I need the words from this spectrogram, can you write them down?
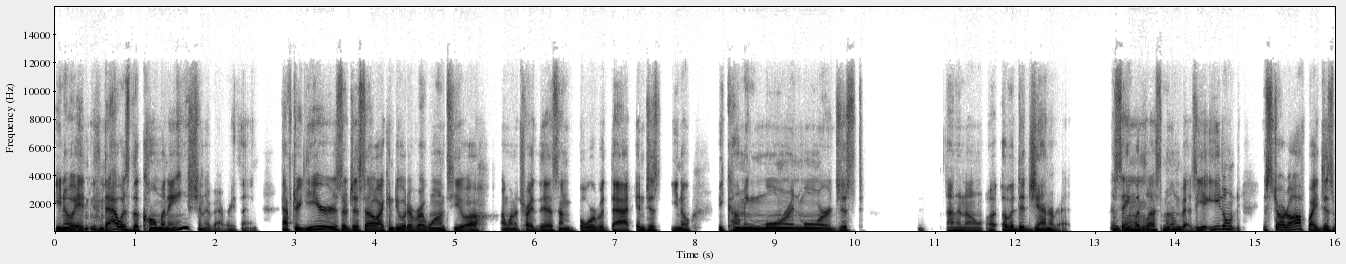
You know it that was the culmination of everything. After years of just oh i can do whatever i want to. You oh i want to try this. I'm bored with that. And just you know becoming more and more just i don't know of a degenerate the mm-hmm. same with mm-hmm. Les Moonves. You, you don't start off by just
